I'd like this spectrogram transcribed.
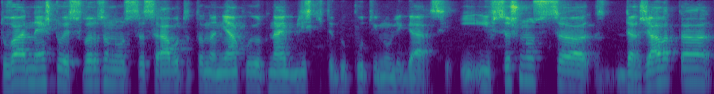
Това нещо е свързано с работата на някои от най-близките до Путин олигарси. И, и всъщност държавата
